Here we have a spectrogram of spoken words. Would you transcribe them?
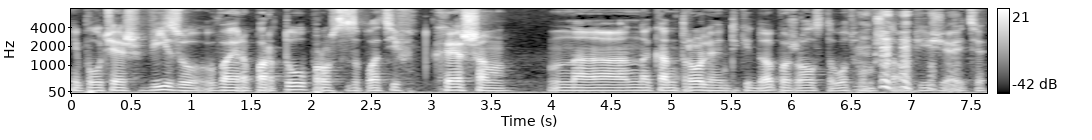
и получаешь визу в аэропорту, просто заплатив кэшем на, на контроле, они такие, да, пожалуйста, вот вам штамп, езжайте.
